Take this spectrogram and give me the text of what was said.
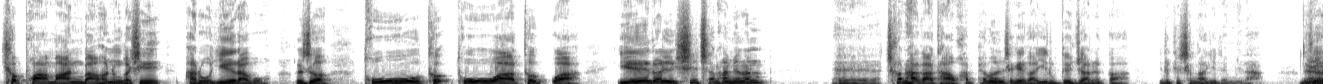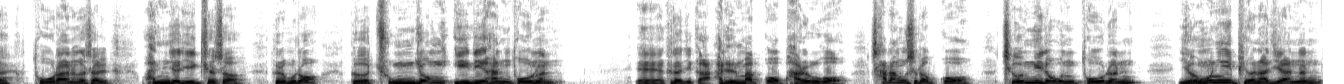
협화 만방하는 것이 바로 예라고 그래서 도 덕, 도와 덕과 예를 실천하면은 에, 천하가 다 화평한 세계가 이룩되지 않을까 이렇게 생각이 됩니다. 그래서 도라는 것을 완전히 익혀서 그러므로 그 중종인이한 도는 예, 그러니까 알맞고 바르고 사랑스럽고 정의로운 도는 영원히 변하지 않는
